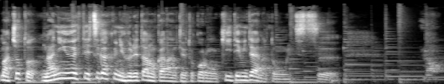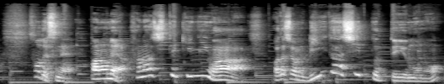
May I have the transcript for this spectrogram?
まあちょっと何故哲学に触れたのかなんていうところも聞いてみたいなと思いつつ、そうですね。あのね、話的には、私はリーダーシップっていうもの、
